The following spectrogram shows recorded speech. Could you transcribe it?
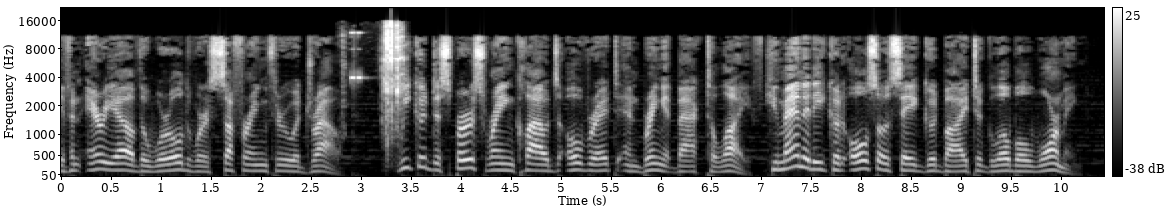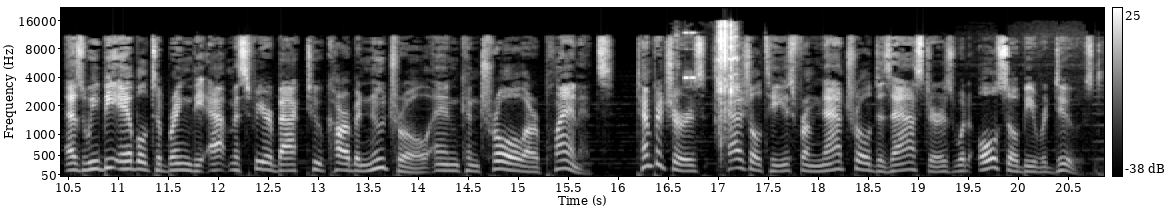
if an area of the world were suffering through a drought. We could disperse rain clouds over it and bring it back to life. Humanity could also say goodbye to global warming, as we be able to bring the atmosphere back to carbon neutral and control our planets. Temperatures, casualties from natural disasters would also be reduced,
